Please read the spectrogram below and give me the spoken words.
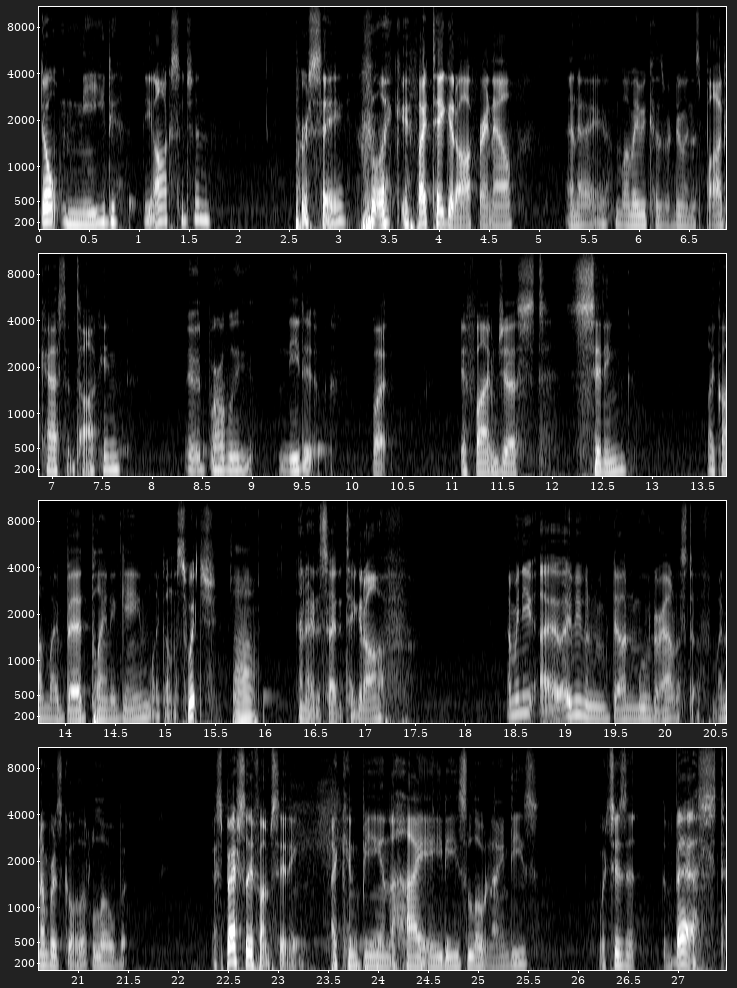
don't need the oxygen per se. like if I take it off right now, and I well maybe because we're doing this podcast and talking, it would probably need it. But if I'm just sitting, like on my bed playing a game, like on the Switch, Uh huh. and I decide to take it off. I mean, I- I've even done moved around and stuff. My numbers go a little low, but especially if I'm sitting, I can be in the high 80s, low 90s, which isn't the best,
